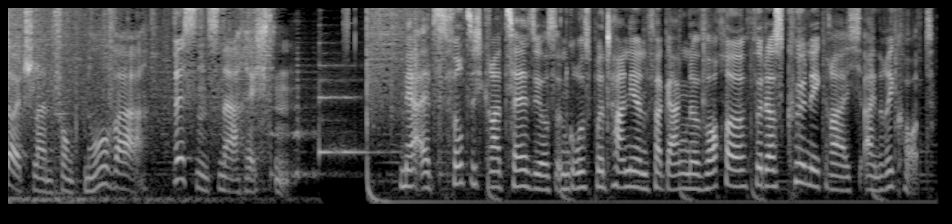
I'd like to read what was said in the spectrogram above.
Deutschlandfunk Nova. Wissensnachrichten. Mehr als 40 Grad Celsius in Großbritannien vergangene Woche für das Königreich ein Rekord.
